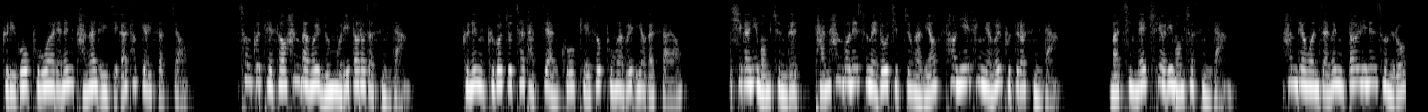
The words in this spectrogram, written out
그리고 보호하려는 강한 의지가 섞여 있었죠. 손끝에서 한 방울 눈물이 떨어졌습니다. 그는 그것조차 닦지 않고 계속 봉합을 이어갔어요. 시간이 멈춘 듯 단 한 번의 숨에도 집중하며 선의의 생명을 붙들었습니다. 마침내 출혈이 멈췄습니다. 한병 원장은 떨리는 손으로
